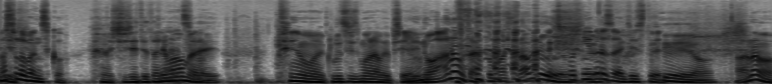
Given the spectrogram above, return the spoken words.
Na Slovensko. Čiže ty tady máme. Co? Ty jo, kluci z Moravy přijeli. No. no ano, tak to máš pravdu. Exportní verze existuje. Jo, ano.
